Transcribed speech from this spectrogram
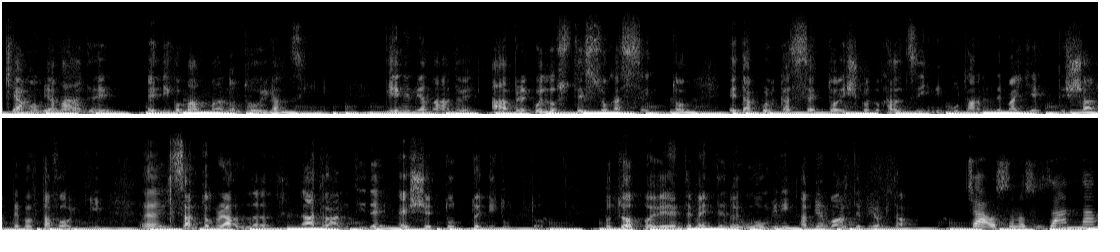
Chiamo mia madre e dico mamma non trovo i calzini. Viene mia madre, apre quello stesso cassetto e da quel cassetto escono calzini, mutande, magliette, sciarpe, portafogli, eh, il Santo Graal, Atlantide, esce tutto e di tutto. Purtroppo evidentemente noi uomini abbiamo altre priorità. Ciao, sono Susanna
